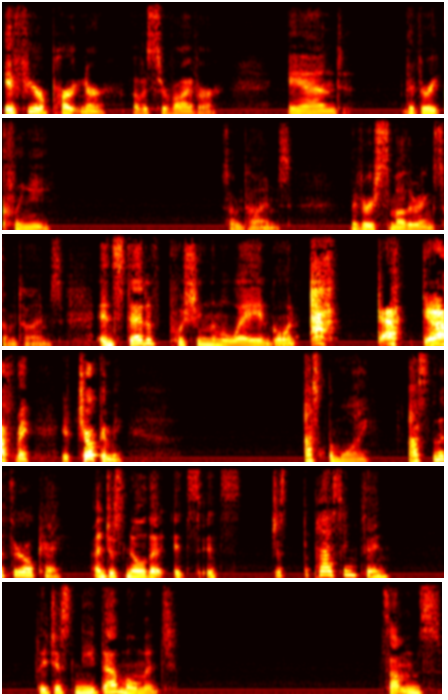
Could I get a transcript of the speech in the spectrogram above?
if you're a partner of a survivor and they're very clingy sometimes, they're very smothering sometimes, instead of pushing them away and going, ah, gah, get off me, you're choking me, ask them why. Ask them if they're okay. And just know that it's it's just a passing thing. They just need that moment. Something's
